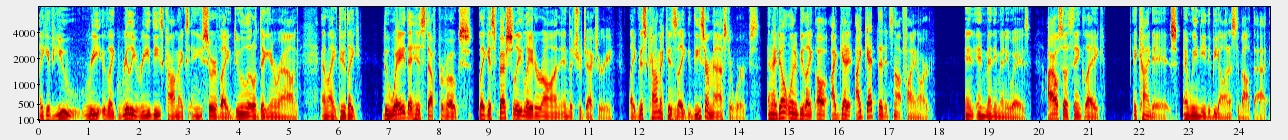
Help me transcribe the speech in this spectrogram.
like if you read like really read these comics and you sort of like do a little digging around and like dude like the way that his stuff provokes like especially later on in the trajectory like this comic is like these are masterworks. And i don't want to be like oh i get it. I get that it's not fine art in in many many ways. I also think like it kind of is and we need to be honest about that.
